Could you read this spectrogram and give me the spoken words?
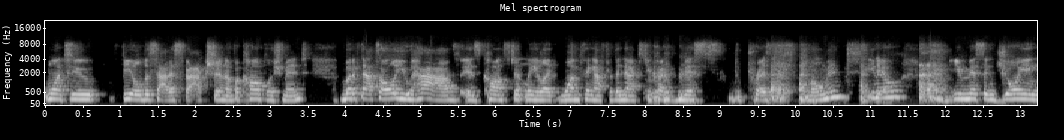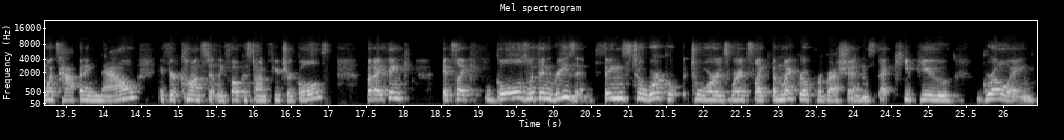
want to feel the satisfaction of accomplishment. But if that's all you have is constantly like one thing after the next, you kind of miss the present moment, you Yeah. know? You miss enjoying what's happening now if you're constantly focused on future goals. But I think it's like goals within reason, things to work towards where it's like the micro progressions that keep you growing.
